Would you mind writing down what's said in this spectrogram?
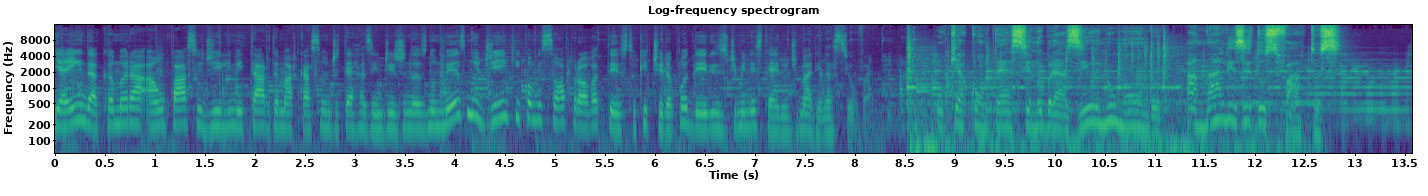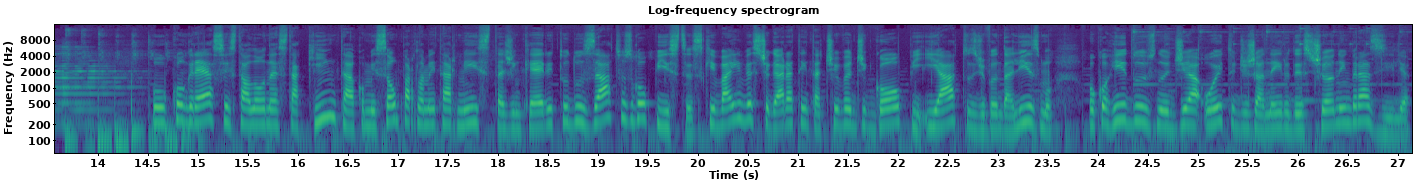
E ainda a Câmara há um passo de limitar demarcação de terras indígenas no mesmo dia em que comissão aprova texto que tira poderes de Ministério de Marina Silva. O que acontece no Brasil e no mundo. Análise dos fatos. O Congresso instalou nesta quinta a Comissão Parlamentar Mista de Inquérito dos Atos Golpistas, que vai investigar a tentativa de golpe e atos de vandalismo ocorridos no dia 8 de janeiro deste ano em Brasília.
